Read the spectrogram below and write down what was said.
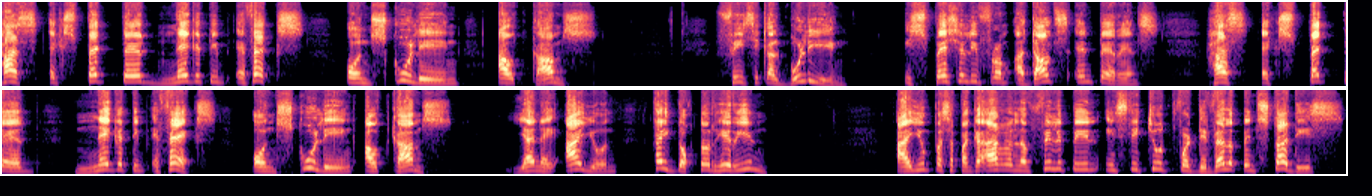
has expected negative effects on schooling outcomes. Physical bullying, especially from adults and parents, has expected negative effects on schooling outcomes. Yan ay ayon kay Dr. Herin. Ayon pa sa pag-aaral ng Philippine Institute for Development Studies,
